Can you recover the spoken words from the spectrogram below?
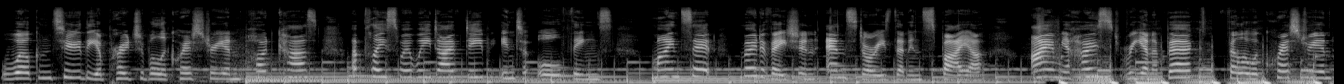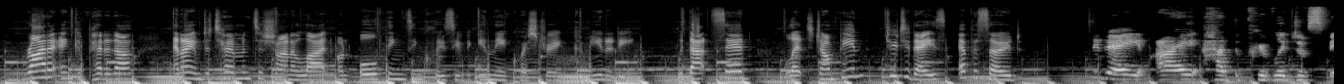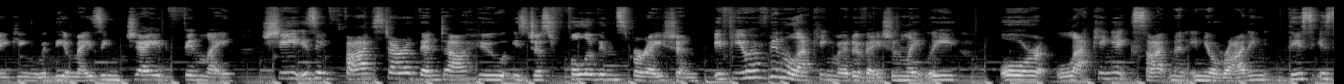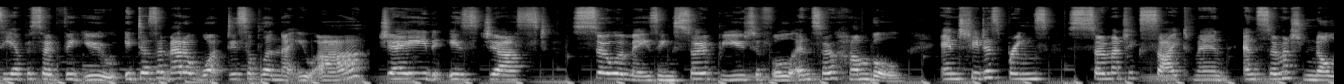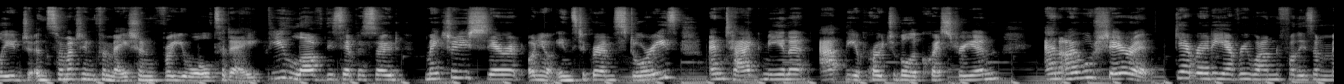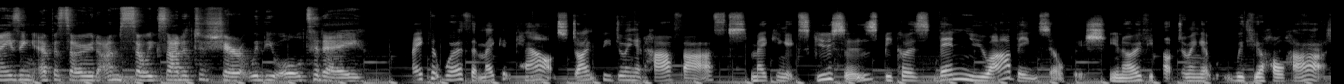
Welcome to the Approachable Equestrian podcast, a place where we dive deep into all things mindset, motivation, and stories that inspire. I am your host, Rhianna Burke, fellow equestrian, rider, and competitor, and I am determined to shine a light on all things inclusive in the equestrian community. With that said, let's jump in to today's episode. Today, I had the privilege of speaking with the amazing Jade Findlay. She is a five star eventer who is just full of inspiration. If you have been lacking motivation lately, or lacking excitement in your writing, this is the episode for you. It doesn't matter what discipline that you are, Jade is just so amazing, so beautiful, and so humble. And she just brings so much excitement and so much knowledge and so much information for you all today. If you love this episode, make sure you share it on your Instagram stories and tag me in it at the approachable equestrian and I will share it. Get ready, everyone, for this amazing episode. I'm so excited to share it with you all today. Make it worth it, make it count. Don't be doing it half assed, making excuses, because then you are being selfish, you know, if you're not doing it with your whole heart.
